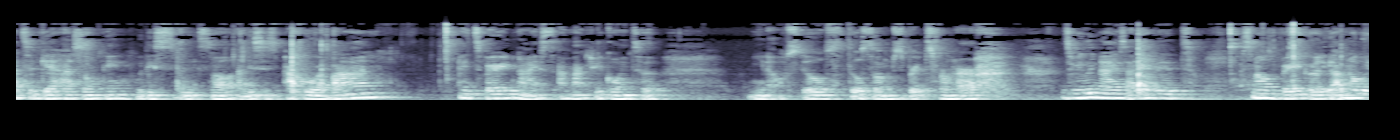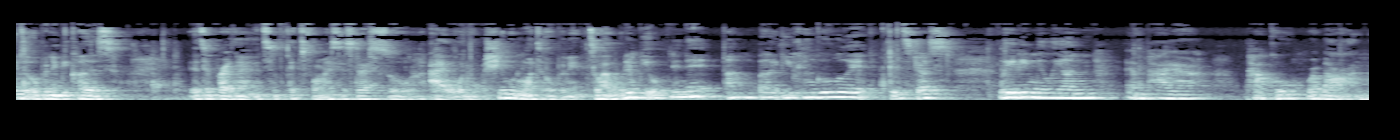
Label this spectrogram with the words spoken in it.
had to get her something with this sweet smell and this is paco rabanne it's very nice i'm actually going to you know, still still some spritz from her. It's really nice. I love it. it. smells very girly. I'm not going to open it because it's a present. It's it's for my sister, so I would she would want to open it. So I wouldn't be opening it. Um, but you can Google it. It's just Lady Million Empire Paco Rabanne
